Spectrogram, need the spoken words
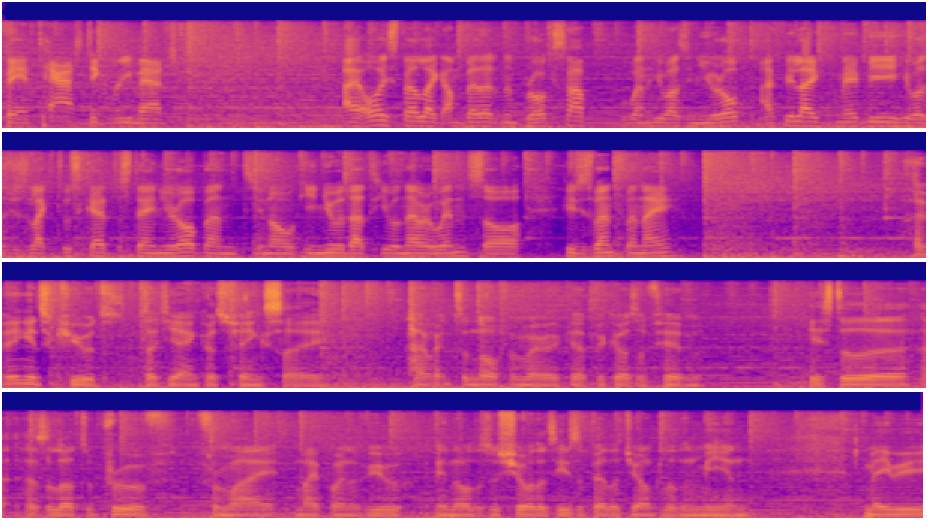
Fantastic rematch. I always felt like I'm better than Broxah when he was in Europe. I feel like maybe he was just like too scared to stay in Europe and you know he knew that he will never win, so he just went to an A. I think it's cute that Jankos thinks I I went to North America because of him. He still uh, has a lot to prove from my, my point of view in order to show that he's a better jungler than me and maybe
